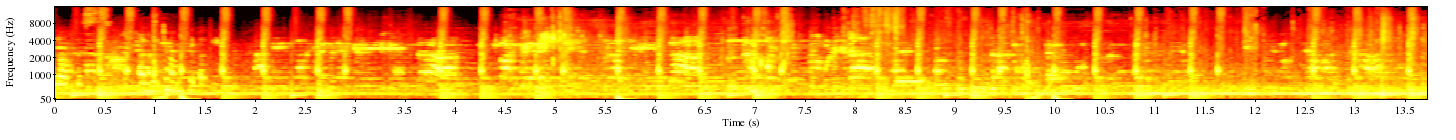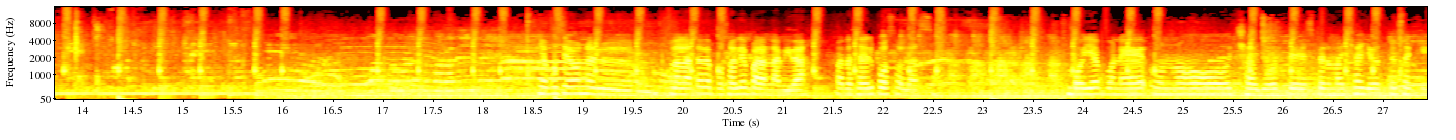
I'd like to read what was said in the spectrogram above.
Ya pusieron el, la lata de pozole para Navidad, para hacer el pozolazo. Voy a poner unos chayotes, pero no hay chayotes aquí.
